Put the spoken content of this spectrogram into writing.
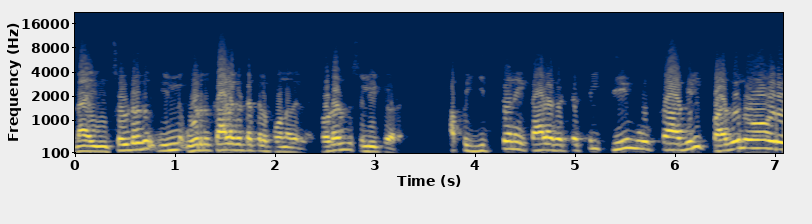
நான் சொல்றது இன்னும் ஒரு காலகட்டத்துல போனதில்லை. தொடர்ந்து சொல்லிட்டு வரேன். அப்ப இத்தனை காலகட்டத்தில் திமுகவில் பதினோரு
